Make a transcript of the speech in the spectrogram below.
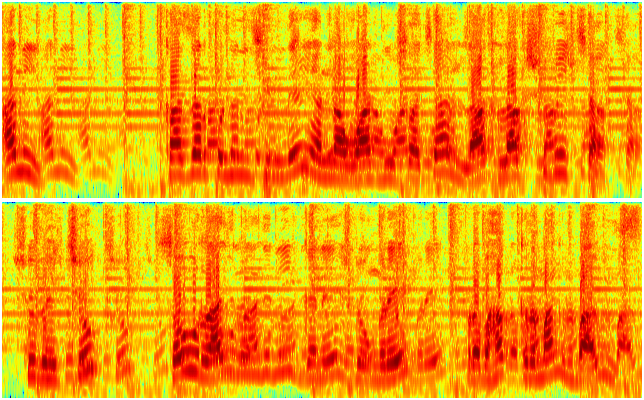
आणि खासदार पंडित शिंदे यांना वाढदिवसाच्या लाख लाख शुभेच्छा. शुभेच्छुक सौ राजनंदिनी गणेश डोंगरे प्रभाग क्रमांक बावीस.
